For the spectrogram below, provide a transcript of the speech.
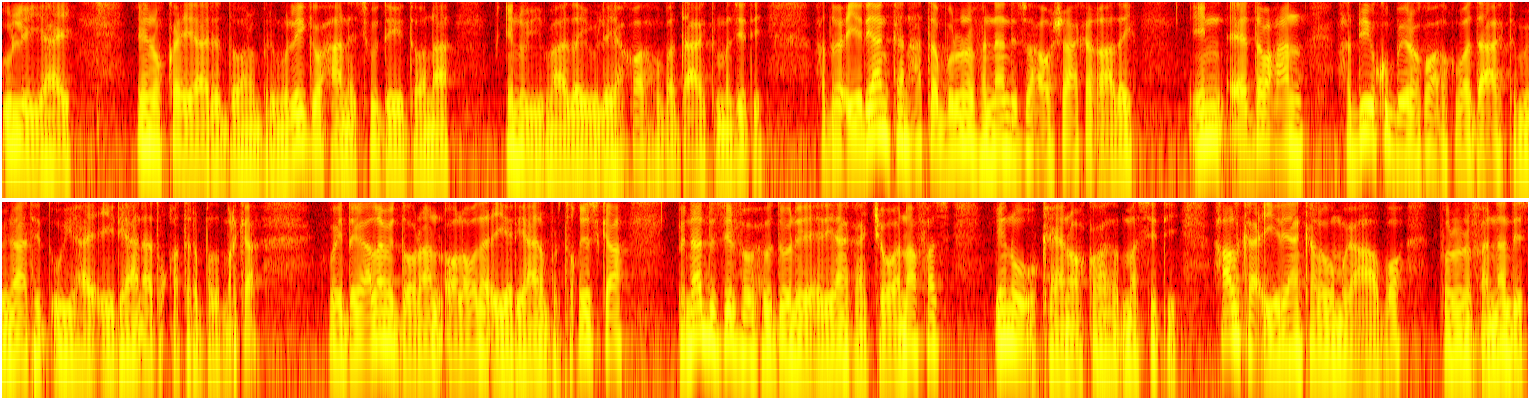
u leeyahay inuu ka ciyaari doono bermeliga waxaana isku dayi doonaa inuu yimaado ayuu leeyahay kooxda kubadda cagta mancity haddaba ciyaaryaankan xataa bruno fernandes waxa uu shaaca ka qaaday in dabcan haddii uu ku biiro kooxda kubadda cagta united uu yahay ciyaaryahaan aad u khatar badan. Marka way dagaalami doonaan oo labada ciyaaryahaan bortuqiiska benado silva wuxuu doonaya ciyaaryahanka joa nafas inuu keeno kooxda mancity halka ciyaaryahanka lagu magacaabo bruno fernandes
